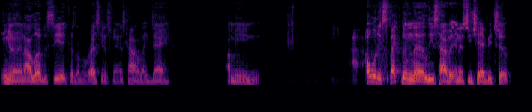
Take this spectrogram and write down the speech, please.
you know, and I love to see it because I'm a Redskins fan. It's kind of like, dang, I mean, I, I would expect them to at least have an NFC Championship,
